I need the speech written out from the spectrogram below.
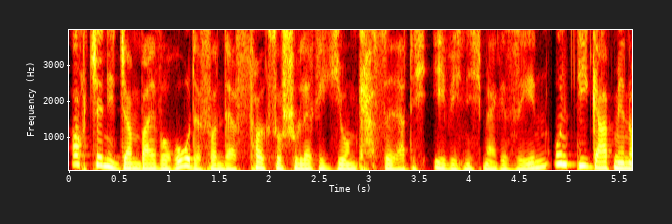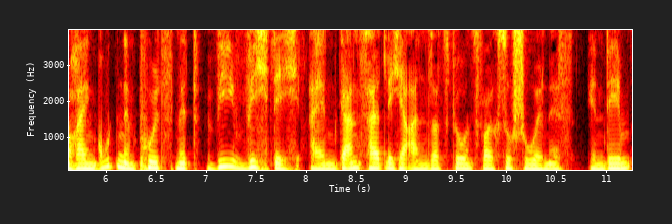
Auch Jenny Jambalvorode von der Volkshochschule Region Kassel hatte ich ewig nicht mehr gesehen und die gab mir noch einen guten Impuls mit, wie wichtig ein ganzheitlicher Ansatz für uns Volkshochschulen ist, in dem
